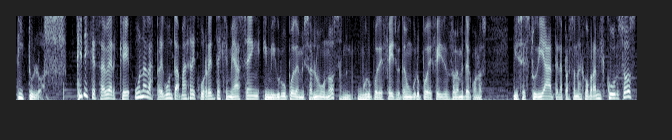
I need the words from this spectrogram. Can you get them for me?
títulos. Tienes que saber que una de las preguntas más recurrentes que me hacen en mi grupo de mis alumnos, en un grupo de Facebook, tengo un grupo de Facebook solamente con mis estudiantes, las personas que compran mis cursos,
